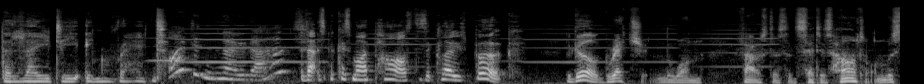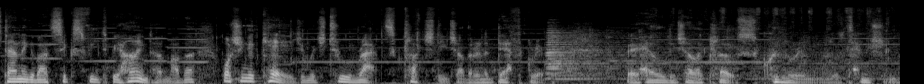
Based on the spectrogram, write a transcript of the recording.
The Lady in Red. I didn't know that. That's because my past is a closed book. The girl Gretchen, the one Faustus had set his heart on, was standing about six feet behind her mother, watching a cage in which two rats clutched each other in a death grip. They held each other close, quivering with tension,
